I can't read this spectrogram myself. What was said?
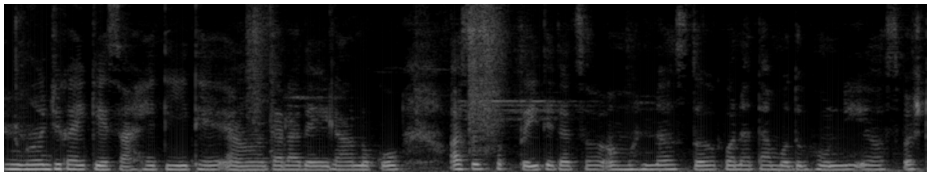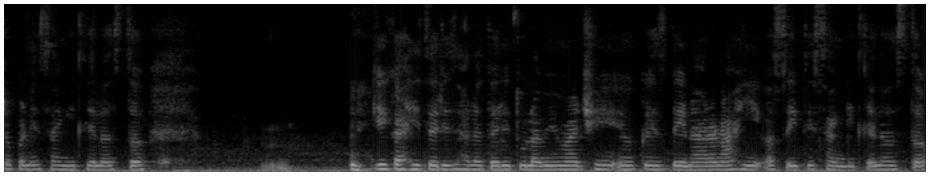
जे जी काही केस आहे ती इथे त्याला द्यायला नको. असंच फक्त इथे त्याचं म्हणणं असतं. पण आता मधुभाऊंनी स्पष्टपणे सांगितलेलं असतं की काही जरी झालं तरी तुला मी माझी केस देणार नाही असं इथे सांगितलेलं असतं.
